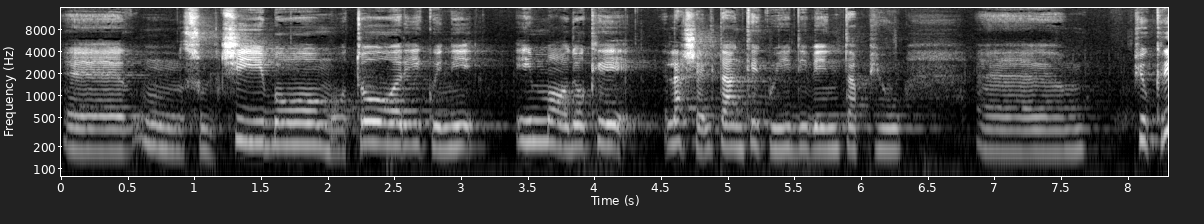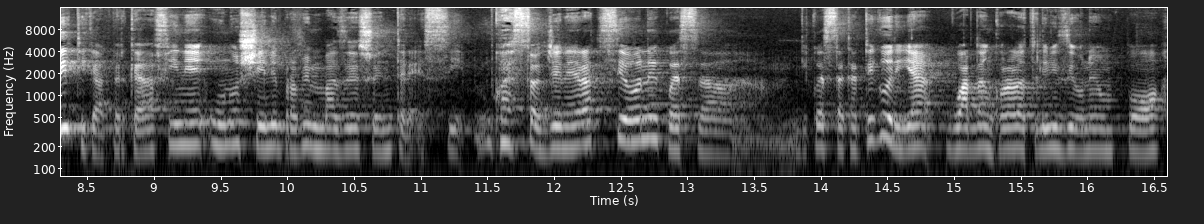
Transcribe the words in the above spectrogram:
eh, sul cibo, motori, quindi in modo che la scelta anche qui diventa più, eh, più critica perché alla fine uno sceglie proprio in base ai suoi interessi. Questa generazione questa, di questa categoria guarda ancora la televisione un po'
